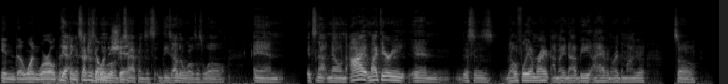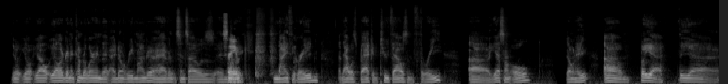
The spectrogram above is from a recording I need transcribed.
in the one world that yeah, things it's not are just the going one to world that shit this happens. It's these other worlds as well, and it's not known. I my theory, and this is hopefully I'm right. I might not be. I haven't read the manga, so Y'all, y'all, y'all, y'all are gonna come to learn that I don't read manga. I haven't since I was in Same. like ninth grade, and that was back in two thousand three. Uh, yes, I'm old. Don't hate. Um, but yeah, the uh,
